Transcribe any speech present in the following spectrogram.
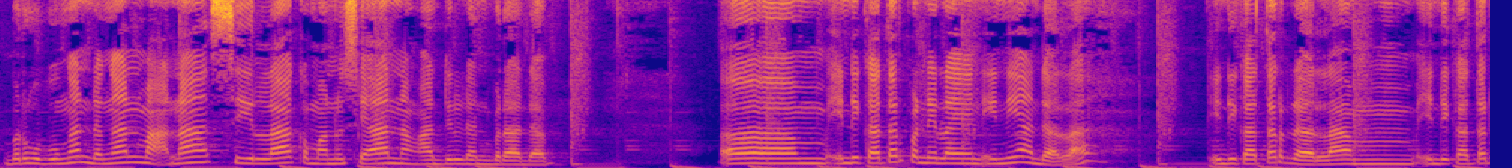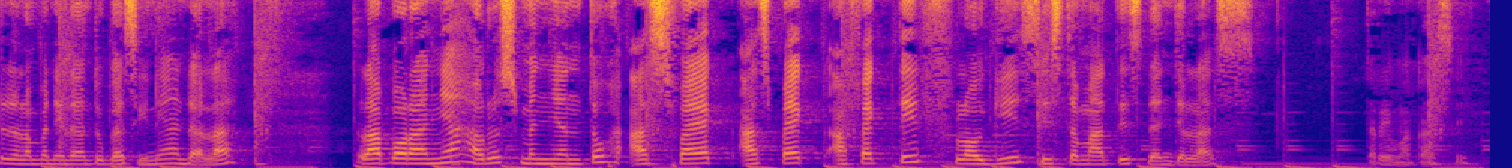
berhubungan dengan makna sila kemanusiaan yang adil dan beradab. Um, indikator penilaian ini adalah indikator dalam indikator dalam penilaian tugas ini adalah laporannya harus menyentuh aspek aspek afektif, logis, sistematis dan jelas. Terima kasih.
